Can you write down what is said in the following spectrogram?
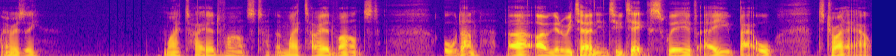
Where is he? My tie advanced and my tie advanced. All done. Uh, I'm going to return in two ticks with a battle to try it out.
